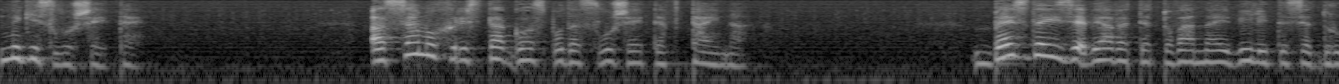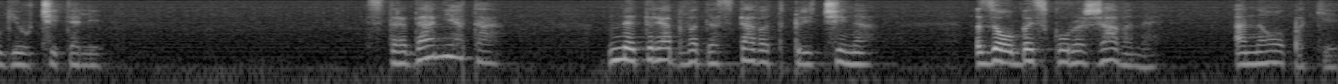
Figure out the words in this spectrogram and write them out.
Не ги слушайте. А само Христа Господа слушайте в тайна. Без да изявявате това на явилите се други учители. Страданията не трябва да стават причина за обезкуражаване, а наопаки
